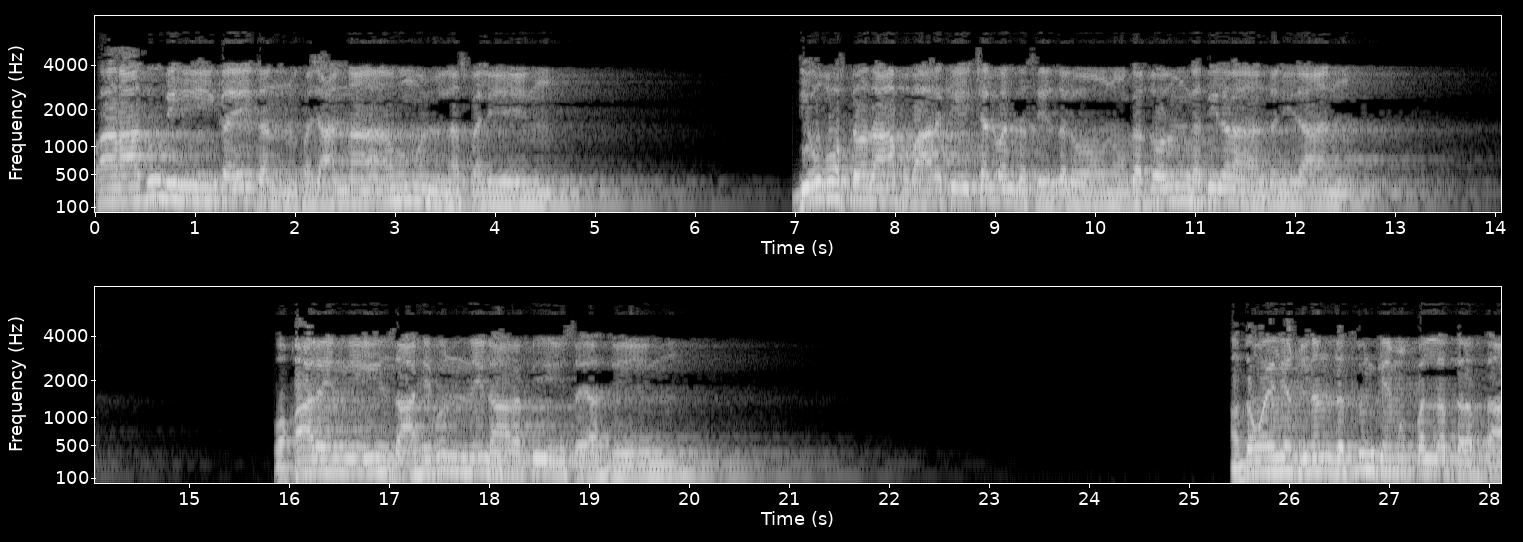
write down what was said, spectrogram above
فارادو بھی قیدن فجعلناهم الاسفلین. دیو غفت دا پبارکی چلول دسی ظلون گزولن گدیل را زنیدان وقال إني ذاهب إلى ربي سيهدين. ادو یقینا زتن کے مقبلب طرف تا.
